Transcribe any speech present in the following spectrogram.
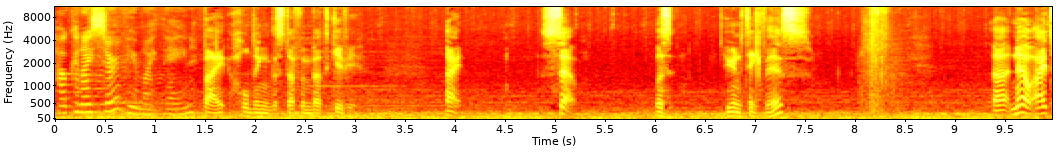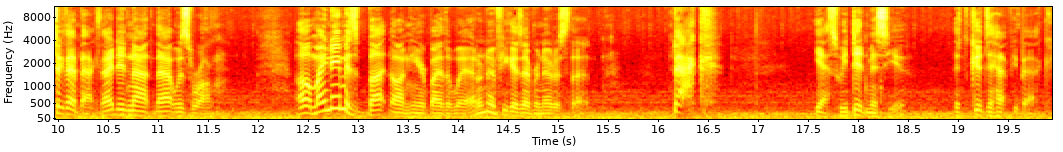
How can I serve you, my Thane? by holding the stuff I'm about to give you. All right. So, listen. You're gonna take this. Uh, no, I took that back. I did not. That was wrong. Oh, my name is Butt on here, by the way. I don't know if you guys ever noticed that. Back. Yes, we did miss you. It's good to have you back.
